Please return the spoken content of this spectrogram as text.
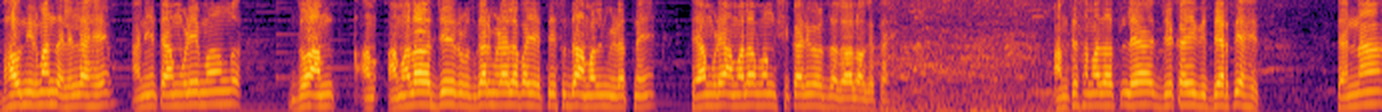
भाव निर्माण झालेला आहे आणि त्यामुळे मग जो आम आम- आम्हाला जे रोजगार मिळायला पाहिजे ते सुद्धा आम्हाला मिळत नाही. त्यामुळे आम्हाला मग शिकारीवर जगावं लागत आहे. आमच्या समाजातल्या जे काही विद्यार्थी आहेत त्यांना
